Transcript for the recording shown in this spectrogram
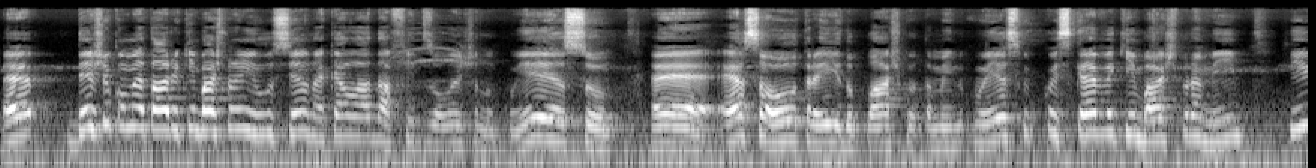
é, deixa um comentário aqui embaixo para mim, Luciano, aquela lá da fita isolante eu não conheço, é, essa outra aí do plástico eu também não conheço, escreve aqui embaixo para mim e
